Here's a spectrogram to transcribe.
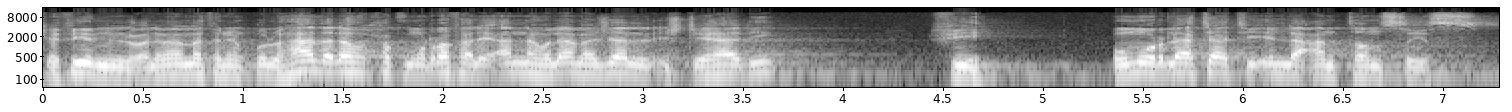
كثير من العلماء مثلا يقول هذا له حكم الرفع لأنه لا مجال للاجتهاد فيه. أمور لا تأتي إلا عن تنصيص.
